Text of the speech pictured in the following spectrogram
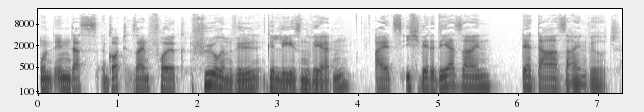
und in das Gott sein Volk führen will, gelesen werden, als ich werde der sein, der da sein wird.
